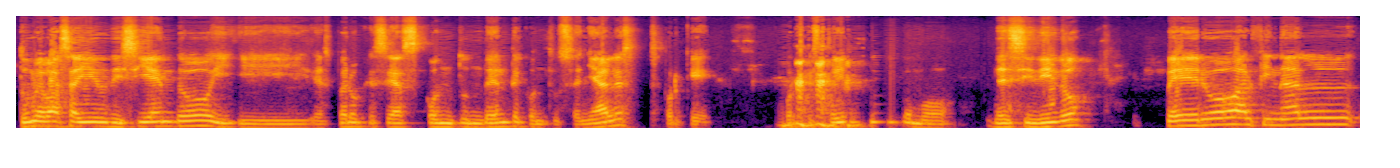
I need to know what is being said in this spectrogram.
tú me vas a ir diciendo y, espero que seas contundente con tus señales porque, porque estoy como decidido. Pero al final,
